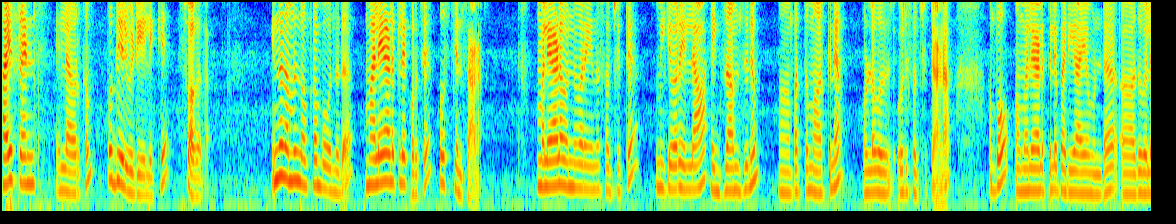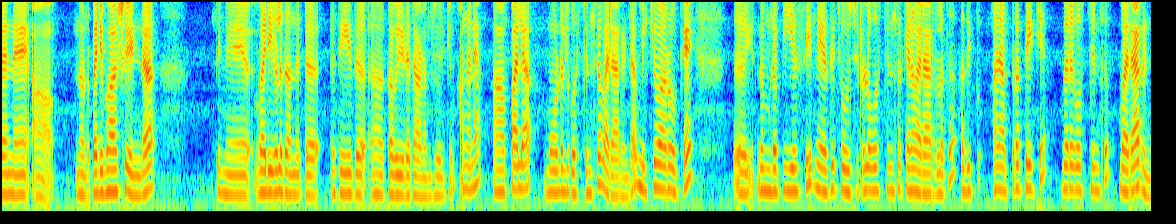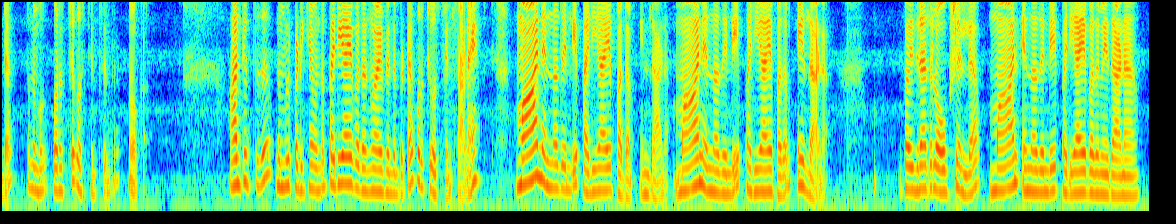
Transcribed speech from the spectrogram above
Hi friends എല്ലാവർക്കും പുതിയൊരു വീഡിയോയിലേക്ക് സ്വാഗതം. ഇന്ന് നമ്മൾ നോക്കാൻ പോകുന്നത് മലയാളത്തിലെ കുറച്ച് ക്വസ്റ്റ്യൻസ് ആണ്. മലയാളം എന്ന് പറയുന്ന സബ്ജക്റ്റ് മിക്കവാറും എല്ലാ എക്സാംസിനും പത്ത് മാർക്കിന് ഉള്ള ഒരു- സബ്ജക്റ്റാണ് അപ്പോൾ മലയാളത്തിലെ പര്യായമുണ്ട് അതുപോലെ തന്നെ നമ്മുടെ പരിഭാഷയുണ്ട്. പിന്നെ വരികൾ തന്നിട്ട് ഇത് ഏത് കവിയുടേതാണെന്ന് ചോദിക്കും. അങ്ങനെ പല മോഡൽ ക്വസ്റ്റ്യൻസ് വരാറുണ്ട്. മിക്കവാറും ഒക്കെ നമ്മുടെ പി എസ് സി നേരത്തെ ചോദിച്ചിട്ടുള്ള ക്വസ്റ്റ്യൻസ് ഒക്കെയാണ് വരാറുള്ളത്. അതിൽ അതിനപ്പുറത്തേക്ക് വേറെ ക്വസ്റ്റ്യൻസ് വരാറുണ്ട്. അപ്പോൾ നമുക്ക് കുറച്ച് ക്വസ്റ്റ്യൻസ് ഇന്ന് നോക്കാം. ആദ്യത്തേത് നമ്മൾ പഠിക്കാൻ വന്ന പര്യായ പദങ്ങളുമായി ബന്ധപ്പെട്ട കുറച്ച് ക്വസ്റ്റ്യൻസ് ആണേ. മാൻ എന്നതിന്റെ പര്യായ പദം എന്താണ്? മാൻ എന്നതിന്റെ പര്യായ പദം ഏതാണ്? അപ്പോൾ ഇതിനകത്തുള്ള ഓപ്ഷനിൽ മാൻ എന്നതിന്റെ പര്യായ പദം ഏതാണ്?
